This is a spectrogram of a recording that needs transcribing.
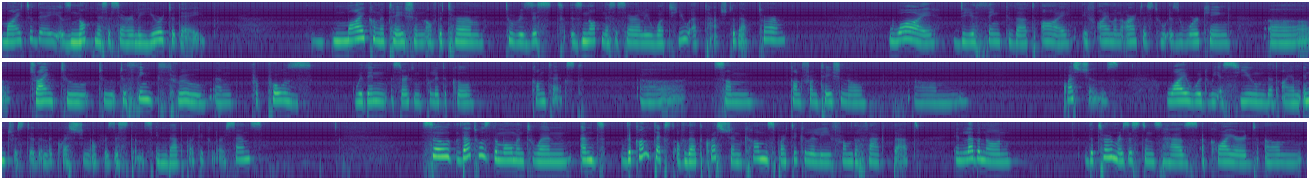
my today is not necessarily your today. My connotation of the term to resist is not necessarily what you attach to that term. Why do you think that I, if I'm an artist who is working, uh, trying to, to, to think through and propose within a certain political context uh, some confrontational um, questions, why would we assume that I am interested in the question of resistance in that particular sense? So that was the moment when, and the context of that question comes particularly from the fact that in Lebanon, the term resistance has acquired um,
